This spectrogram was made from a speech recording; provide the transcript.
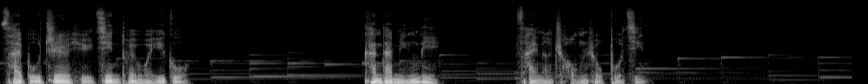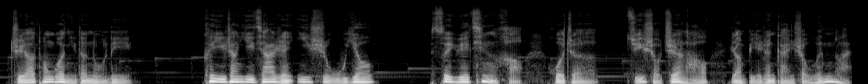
才不至于进退维谷。看淡名利，才能宠辱不惊。只要通过你的努力。可以让一家人衣食无忧，岁月静好，或者举手之劳，让别人感受温暖，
